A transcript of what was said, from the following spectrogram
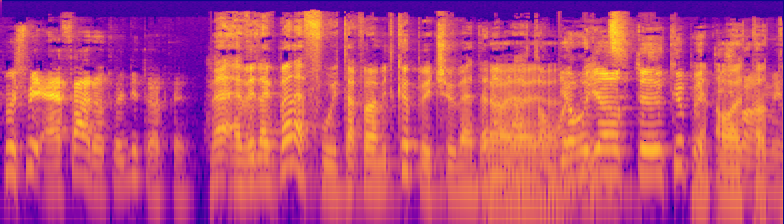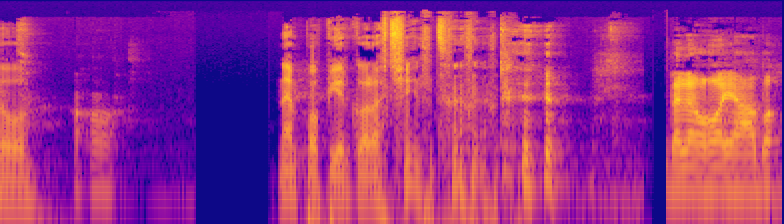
Most mi, elfáradt, vagy mi történt? Ne, elvileg belefújtak valamit köpőcsővel, de nem Ja, látom, ja. hogy Ja, hogy mit. ott köpött Ilyen is valamit. altató. Aha. Nem papírgalacsint. Bele a hajába.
